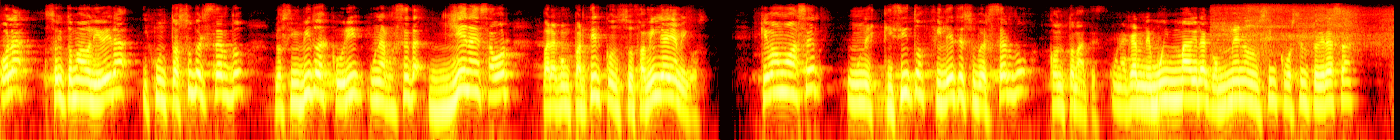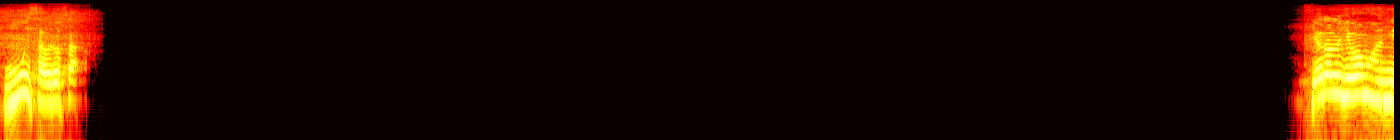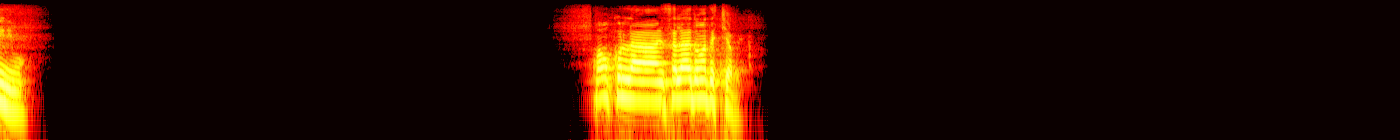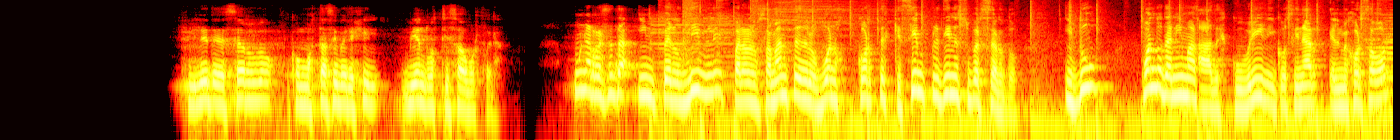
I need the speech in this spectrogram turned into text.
Hola, soy Tomás Olivera y junto a Super Cerdo los invito a descubrir una receta llena de sabor para compartir con su familia y amigos. ¿Qué vamos a hacer? Un exquisito filete super cerdo con tomates. Una carne muy magra con menos de un 5% de grasa, muy sabrosa. Y ahora lo llevamos al mínimo. Vamos con la ensalada de tomate cherry. Filete de cerdo con mostaza y perejil, bien rostizado por fuera. Una receta imperdible para los amantes de los buenos cortes que siempre tiene Super Cerdo. ¿Y tú? ¿Cuándo te animas a descubrir y cocinar el mejor sabor?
